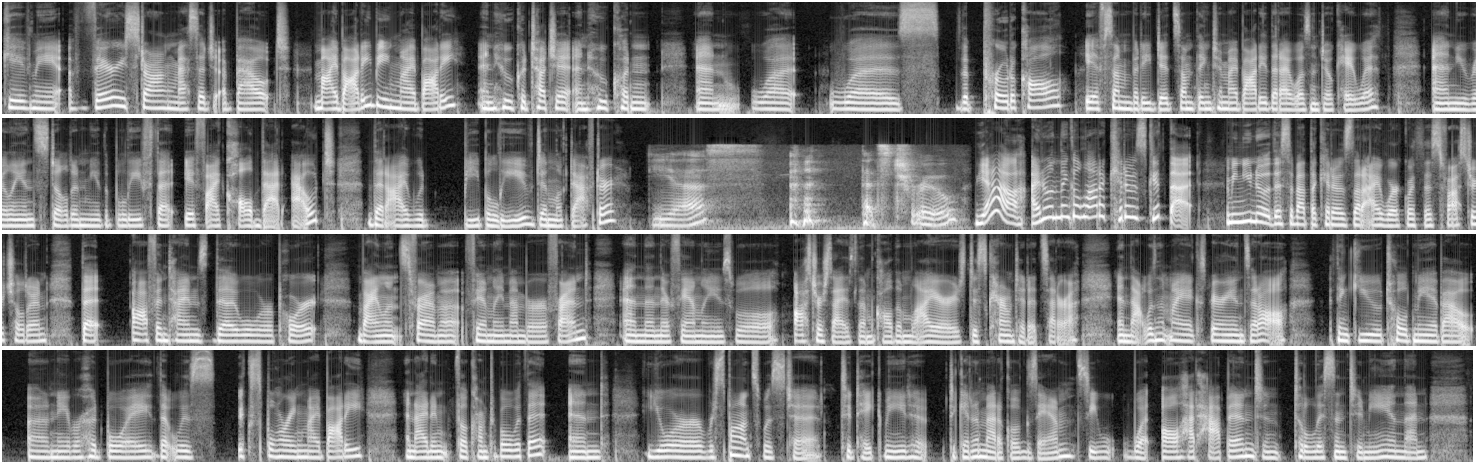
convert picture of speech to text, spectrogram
gave me a very strong message about my body being my body and who could touch it and who couldn't, and what was the protocol if somebody did something to my body that I wasn't okay with. And you really instilled in me the belief that if I called that out, that I would be believed and looked after. Yes, that's true. Yeah, I don't think a lot of kiddos get that. I mean, you know this about the kiddos that I work with as foster children that oftentimes they will report violence from a family member or friend and then their families will ostracize them call them liars discount it etc and that wasn't my experience at all. I think you told me about a neighborhood boy that was exploring my body and I didn't feel comfortable with it. And your response was to to take me to to get a medical exam, see what all had happened, and to listen to me, and then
